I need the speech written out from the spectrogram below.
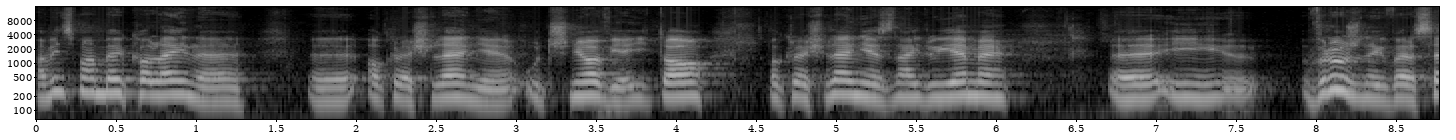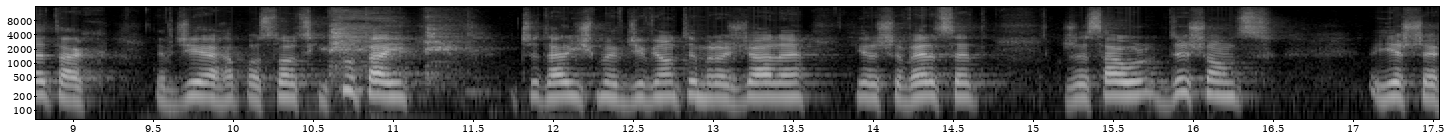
A więc mamy kolejne e, określenie uczniowie i to określenie znajdujemy e, i w różnych wersetach w dziejach apostolskich. Tutaj czytaliśmy w dziewiątym rozdziale, pierwszy werset, że Saul dysząc jeszcze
